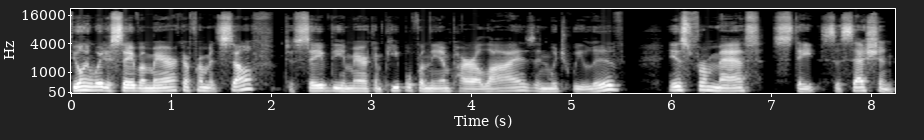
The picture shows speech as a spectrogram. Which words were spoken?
The only way to save America from itself, to save the American people from the empire lies in which we live, is for mass state secession.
